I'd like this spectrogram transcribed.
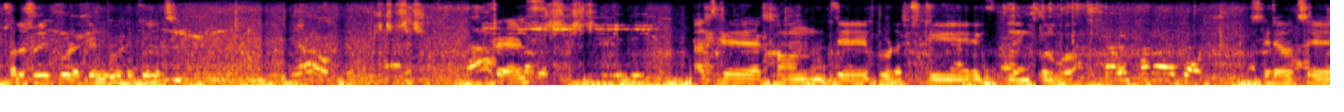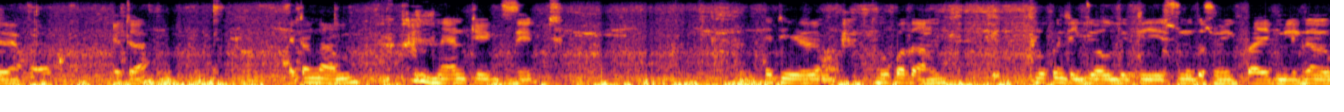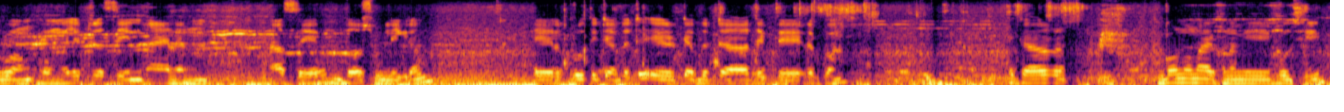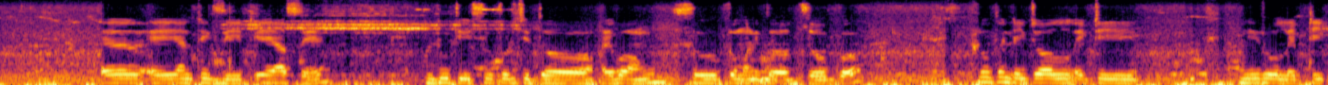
সরাসরি প্রোডাক্টের নিকটে চলেছি ফ্রেন্ডস আজকে এখন যে প্রোডাক্টটি এক্সপ্লেন করব, সেটা হচ্ছে এটা। এটার নাম অ্যান্টিক জিট এটির উপাদান ফ্লুপেন্টিক জল বিক্রি শূন্য দশমিক ফাইভ মিলিগ্রাম এবং মেলিট্রাসিন আয়নন আছে দশ মিলিগ্রাম। এর প্রতি ট্যাবলেটে, এর ট্যাবলেটটা দেখতে এরকম। এটার বর্ণনা এখন আমি বলছি। এর এই অ্যান্টিক জিট এ আছে দুটি সুপরিচিত এবং সুপ্রমাণিত যোগ্য ফ্লুপেন্টিক জল একটি নিউরোলেপটিক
